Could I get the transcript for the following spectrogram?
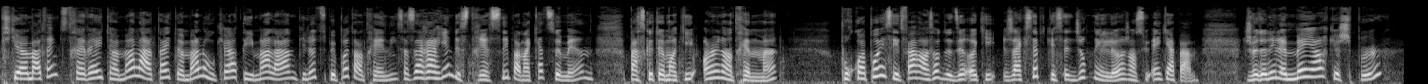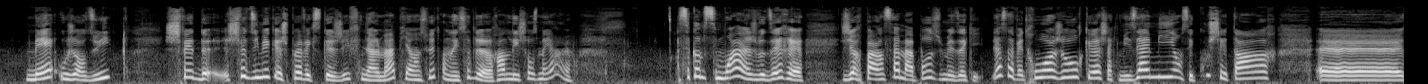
puis qu'un matin tu te réveilles, t'as mal à la tête, t'as mal au cœur, t'es malade, puis là tu peux pas t'entraîner. Ça sert à rien de stresser pendant quatre semaines parce que t'as manqué un entraînement. Pourquoi pas essayer de faire en sorte de dire, OK, j'accepte que cette journée-là, j'en suis incapable. Je vais donner le meilleur que je peux, mais aujourd'hui, je fais, de, je fais du mieux que je peux avec ce que j'ai finalement, puis ensuite, on essaie de rendre les choses meilleures. C'est comme si moi, je veux dire, euh, j'ai repensé à ma pause, je me dis, OK, là, ça fait trois jours que je suis avec mes amis, on s'est couché tard, euh,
